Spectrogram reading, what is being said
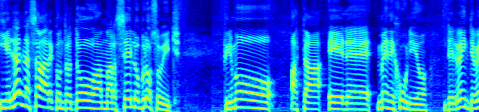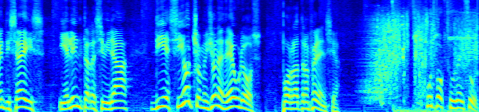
Y el Al Nazar contrató a Marcelo Brozovic. Firmó hasta el eh, mes de junio del 2026 y el Inter recibirá 18 millones de euros por la transferencia. Footbox Today Sur.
